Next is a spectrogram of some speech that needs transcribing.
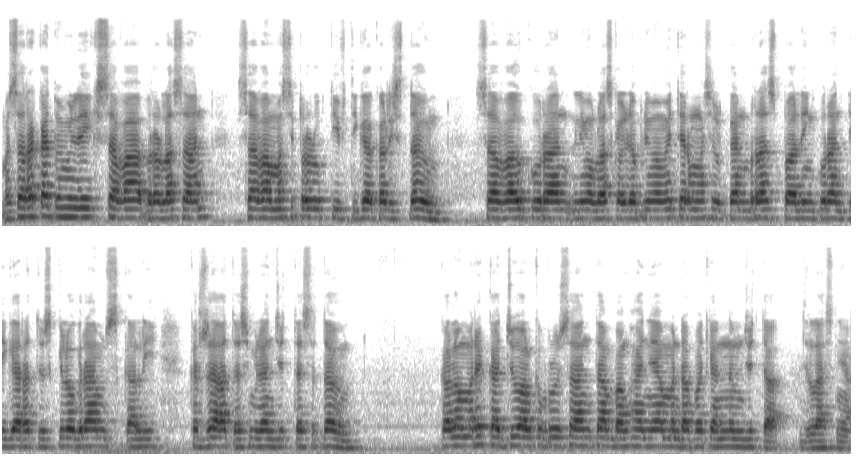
Masyarakat pemilik sawah beralasan sawah masih produktif tiga kali setahun Sawah ukuran 15 kali 25 meter menghasilkan beras paling kurang 300 kg sekali kerja atau 9 juta setahun. Kalau mereka jual ke perusahaan tambang hanya mendapatkan 6 juta, jelasnya.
